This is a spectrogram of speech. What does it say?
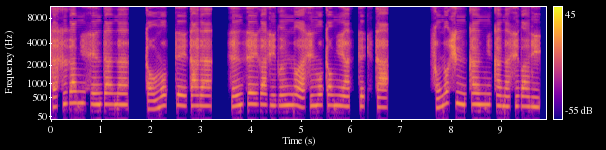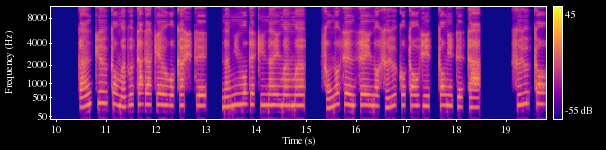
さすがに変だな、と思っていたら、先生が自分の足元にやってきた。その瞬間に金縛り。眼球とまぶただけ動かして、何もできないまま、その先生のすることをじっと見てた。すると、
